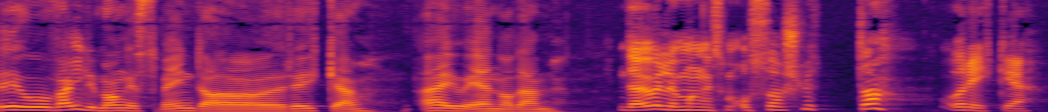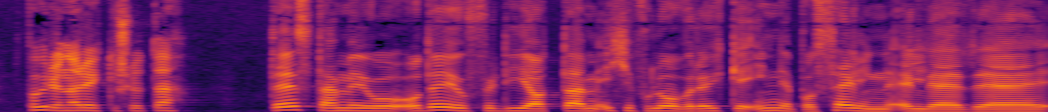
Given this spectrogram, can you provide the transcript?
Det er jo veldig mange som enda røyker. Jeg er jo en av dem. Det er jo veldig mange som også har slutta å røyke pga. røykesluttet. Det stemmer jo, og det er jo fordi at de ikke får lov å røyke inne på cellen eller eh,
